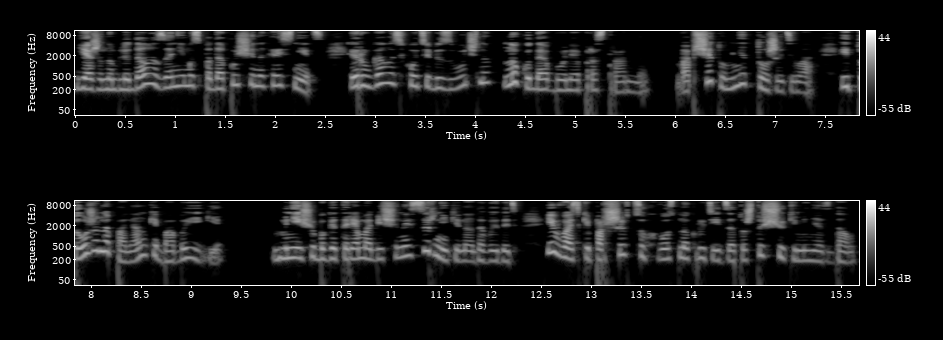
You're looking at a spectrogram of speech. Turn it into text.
Я же наблюдала за ним из-под опущенных ресниц и ругалась хоть и беззвучно, но куда более пространно. Вообще-то у меня тоже дела, и тоже на полянке Бабы-Яги. Мне еще богатырям обещанные сырники надо выдать и Ваське паршивцу хвост накрутить за то, что щуки меня сдал.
